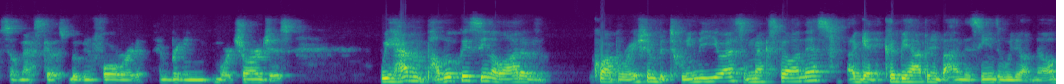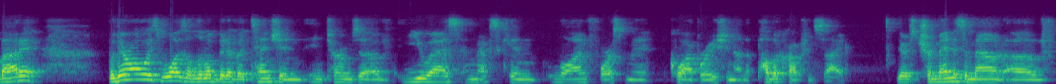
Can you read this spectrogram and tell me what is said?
so Mexico is moving forward and bringing more charges. We haven't publicly seen a lot of cooperation between the U.S. and Mexico on this. Again, it could be happening behind the scenes, and we don't know about it. But there always was a little bit of a tension in terms of U.S. and Mexican law enforcement cooperation on the public corruption side. There's tremendous amount of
